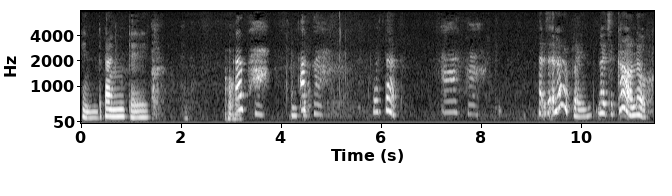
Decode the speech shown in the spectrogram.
in the pancake? Uh-huh. Papa. Papa. What's that? Papa. that? Is it an aeroplane? No, it's a car. Look.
